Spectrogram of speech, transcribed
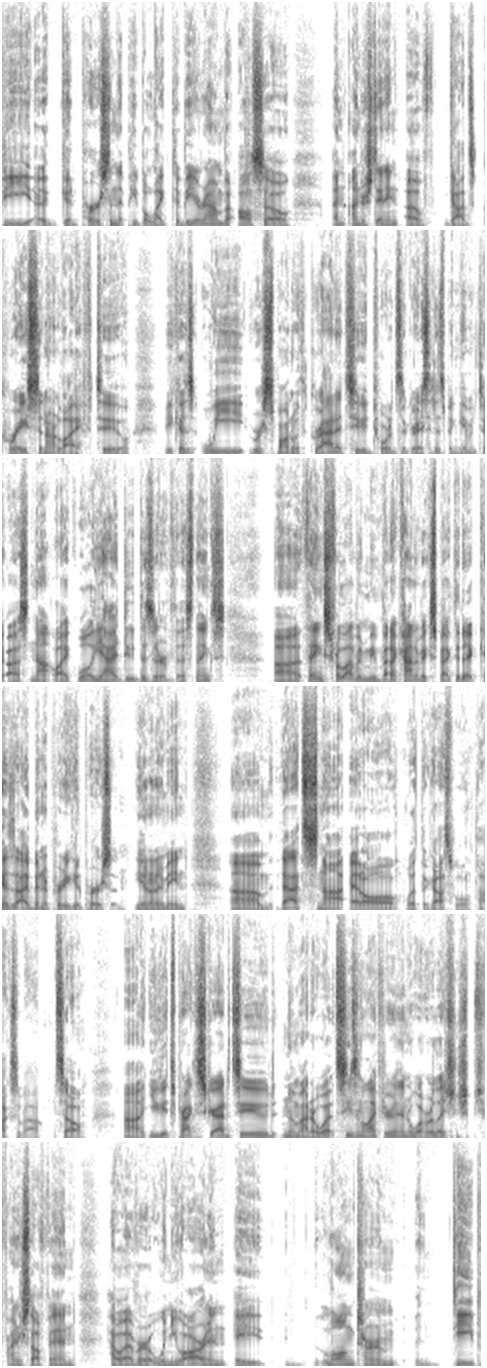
be a good person that people like to be around, but also an understanding of God's grace in our life too, because we respond with gratitude towards the grace that has been given to us, not like, well, yeah, I do deserve this. Thanks. Uh, thanks for loving me, but I kind of expected it because I've been a pretty good person. You know what I mean? Um, that's not at all what the gospel talks about. So uh, you get to practice gratitude no matter what season of life you're in or what relationships you find yourself in. However, when you are in a long term, deep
